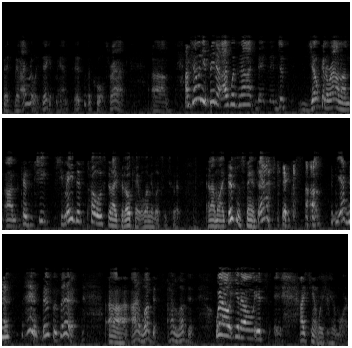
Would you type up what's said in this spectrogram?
but but I really dig it, man. This is a cool track. Um, I'm telling you, Frida, I was not just joking around on on because she she made this post and I said, okay, well let me listen to it, and I'm like, this is fantastic. Um, yes, this is it. Uh, I loved it. I loved it. Well, you know, it's I can't wait to hear more.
